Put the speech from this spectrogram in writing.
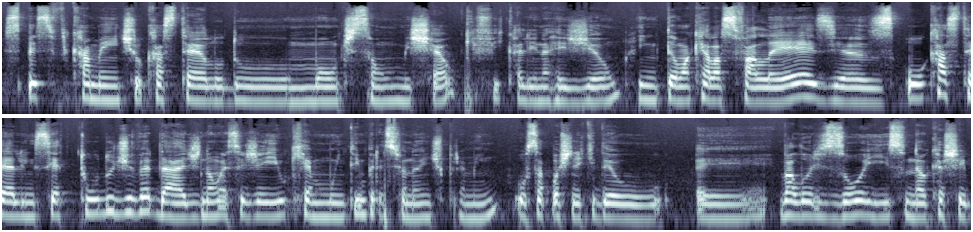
Especificamente o castelo do Monte São Michel, que fica ali na região. Então, aquelas falésias, o castelo em si é tudo de verdade, não é CGI, o que é muito impressionante para mim. O Sapochnik deu. É, valorizou isso, né? O que eu achei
